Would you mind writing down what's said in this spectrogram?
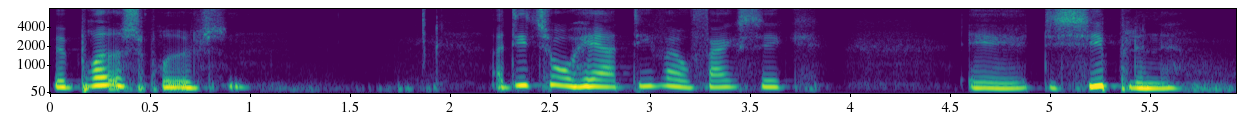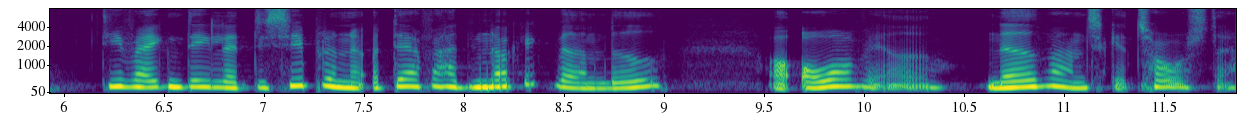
ved brødsbrydelsen. Og de to her, de var jo faktisk ikke øh, disciplene. De var ikke en del af disciplene, og derfor har de nok ikke været med og overværet nadvaren skal torsdag.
